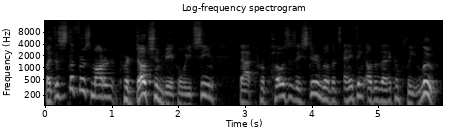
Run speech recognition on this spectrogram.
but this is the first modern production vehicle we've seen that proposes a steering wheel that's anything other than a complete loop.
